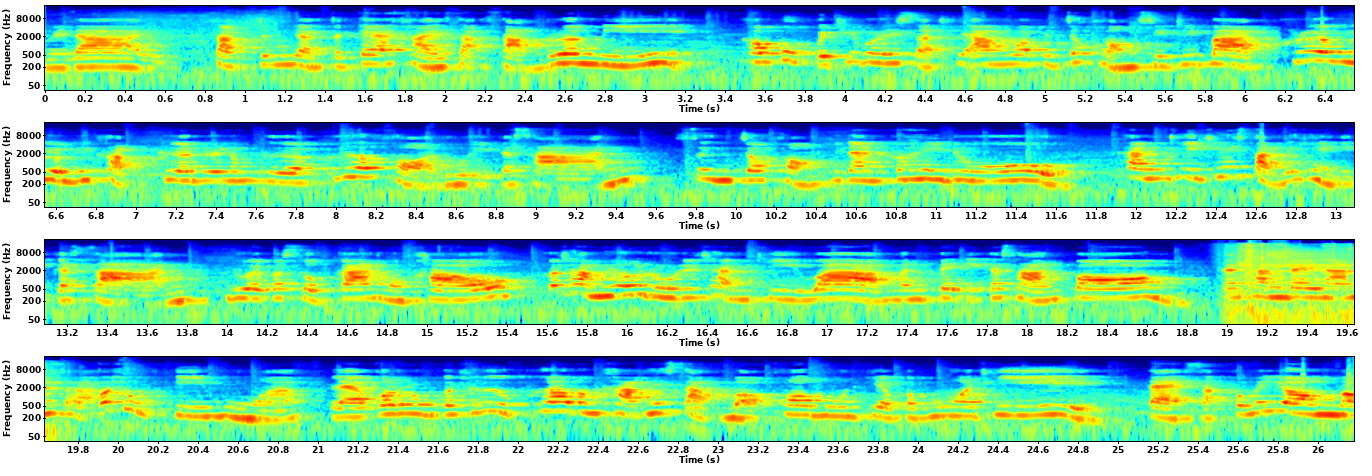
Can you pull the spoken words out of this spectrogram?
ไว้ได้ ศักดิ์จึงอยากจะแก้ไขสะสางเรื่องนี้ เขาบุกไปที่บริษัทที่อ้างว่าเป็นเจ้าของสิทธิบัตรเครื่องยนต์ที่ขับเคลื่อนด้วยน้ำเกลือเพื่อขอดูเอกสาร ซึ่งเจ้าของที่นั่นก็ให้ดู ทันทีที่สัตว์ได้เห็นเอกสารด้วยประสบการณ์ของเขา ก็ทำให้รู้ได้ทันทีว่ามันเป็นเอกสารปลอม แต่ทันใดนั้นสัตว์ก็ถูกตีหัว แล้วก็รุมกระทืบเพื่อบังคับให้สัตว์บอกข้อมูลเกี่ยวกับมัวทีแต่สัตว์ก็ไม่ยอมบ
